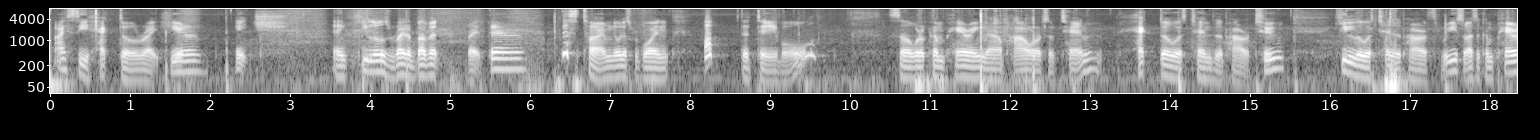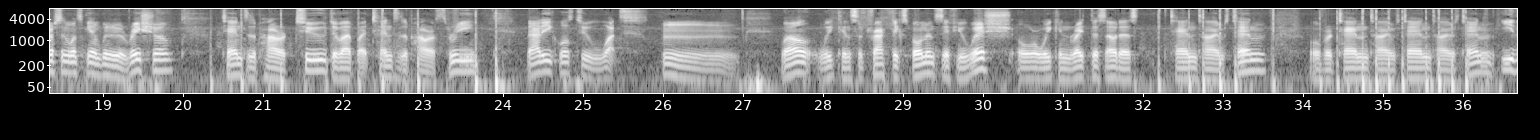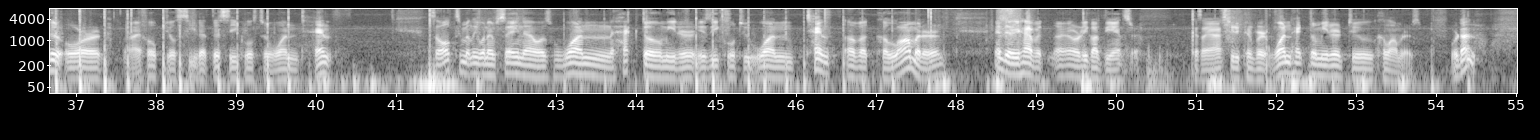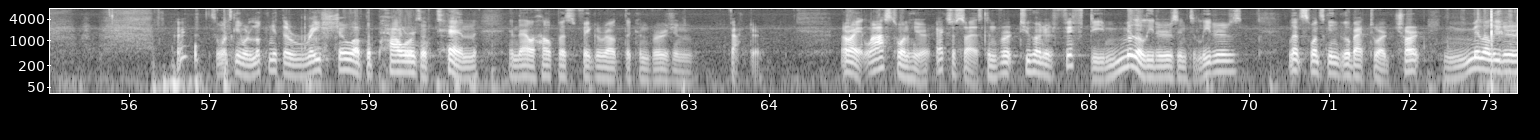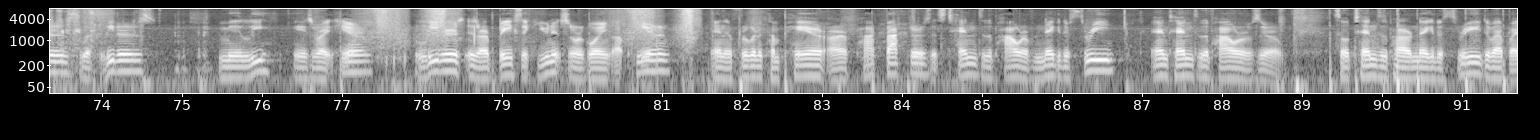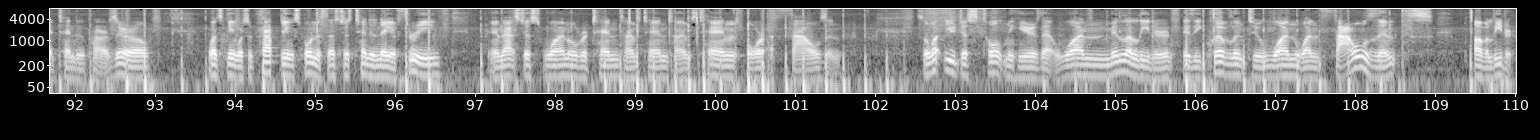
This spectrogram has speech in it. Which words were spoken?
I see hecto right here, H, and kilos right above it, right there. This time, notice we're going up the table. So we're comparing now powers of 10. Hecto is 10 to the power 2. Kilo is 10 to the power 3. So as a comparison, once again, I'm going to do a ratio. 10 to the power 2 divided by 10 to the power 3. That equals to what? Hmm. Well, we can subtract exponents if you wish, or we can write this out as 10 times 10 over 10 times 10 times 10. Either or, I hope you'll see that this equals to 1 tenth. So ultimately what I'm saying now is 1 hectometer is equal to 1 tenth of a kilometer. And there you have it. I already got the answer because I asked you to convert one hectometer to kilometers. We're done. Okay, so once again, we're looking at the ratio of the powers of 10, and that will help us figure out the conversion factor. All right, last one here. Exercise. Convert 250 milliliters into liters. Let's once again go back to our chart. Milliliters with liters. Milli is right here. Liters is our basic unit, so we're going up here. And if we're going to compare our factors, it's 10 to the power of negative 3 and 10 to the power of 0. So 10 to the power of negative 3 divided by 10 to the power of 0. Once again, we're subtracting exponents. That's just 10 to the negative 3. And that's just 1 over 10 times 10 times 10, or 1,000. So what you just told me here is that 1 milliliter is equivalent to 1 one-thousandth of a liter.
